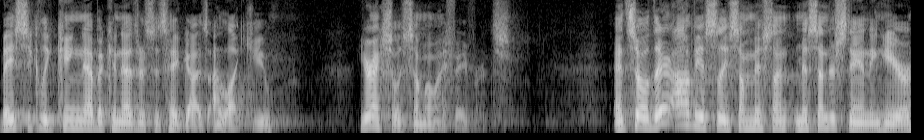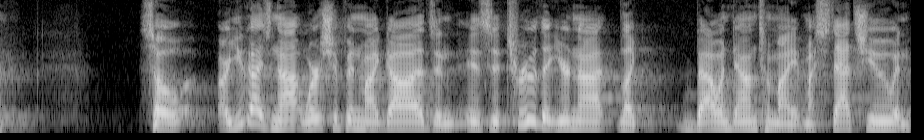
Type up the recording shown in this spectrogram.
Basically, King Nebuchadnezzar says, Hey guys, I like you. You're actually some of my favorites. And so there obviously some misunderstanding here. So are you guys not worshiping my gods? And is it true that you're not like bowing down to my, my statue? And,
